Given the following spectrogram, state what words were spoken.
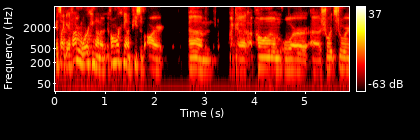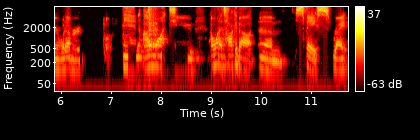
it's like if I'm working on a if I'm working on a piece of art, um, like a, a poem or a short story or whatever, and I want to I want to talk about um, space, right?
